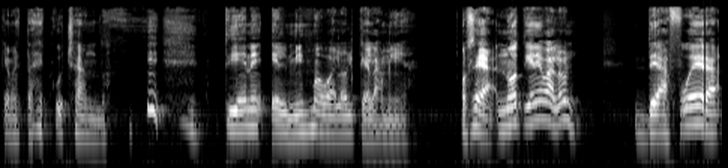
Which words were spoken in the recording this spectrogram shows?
que me estás escuchando tiene el mismo valor que la mía. O sea, no tiene valor. De afuera,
